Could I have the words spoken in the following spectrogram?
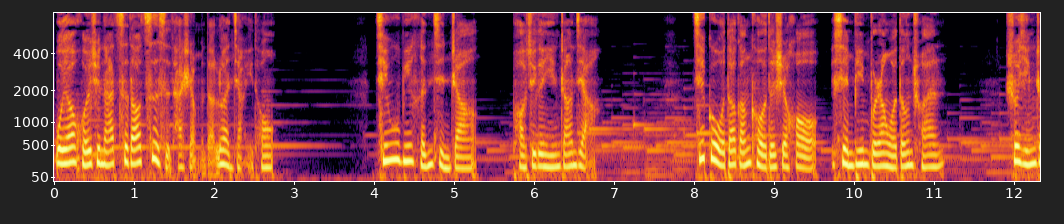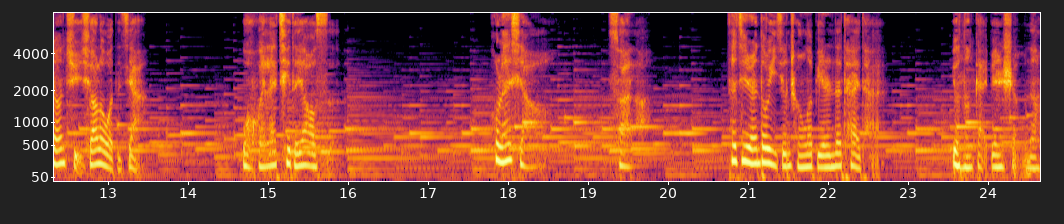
我要回去拿刺刀刺死他什么的，乱讲一通。勤务兵很紧张，跑去跟营长讲。结果我到港口的时候，宪兵不让我登船，说营长取消了我的假。我回来气得要死。后来想，算了，他既然都已经成了别人的太太，又能改变什么呢？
